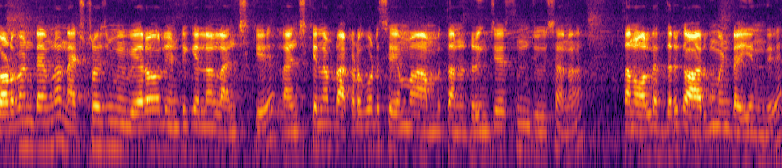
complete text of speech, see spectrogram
గొడవ టైంలో నెక్స్ట్ రోజు మేము వేరే వాళ్ళ ఇంటికి వెళ్ళాం లంచ్కి. లంచ్కి వెళ్ళినప్పుడు అక్కడ కూడా సేమ్ అమ్మ తను డ్రింక్ చేస్తుంది చూశాను. తన వాళ్ళ ఇద్దరికి ఆర్గ్యుమెంట్ అయ్యింది.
